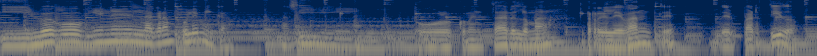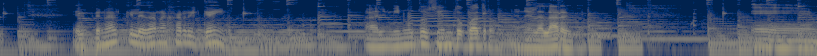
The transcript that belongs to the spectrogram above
Y luego viene la gran polémica. Así por comentar lo más relevante del partido. El penal que le dan a Harry Kane al minuto 104 en el alargue. Em,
